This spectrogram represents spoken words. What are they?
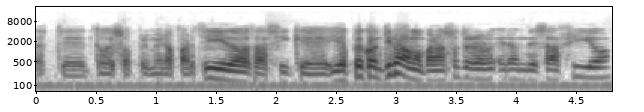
este, todos esos primeros partidos, así que, y después continuamos, para nosotros era un desafío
